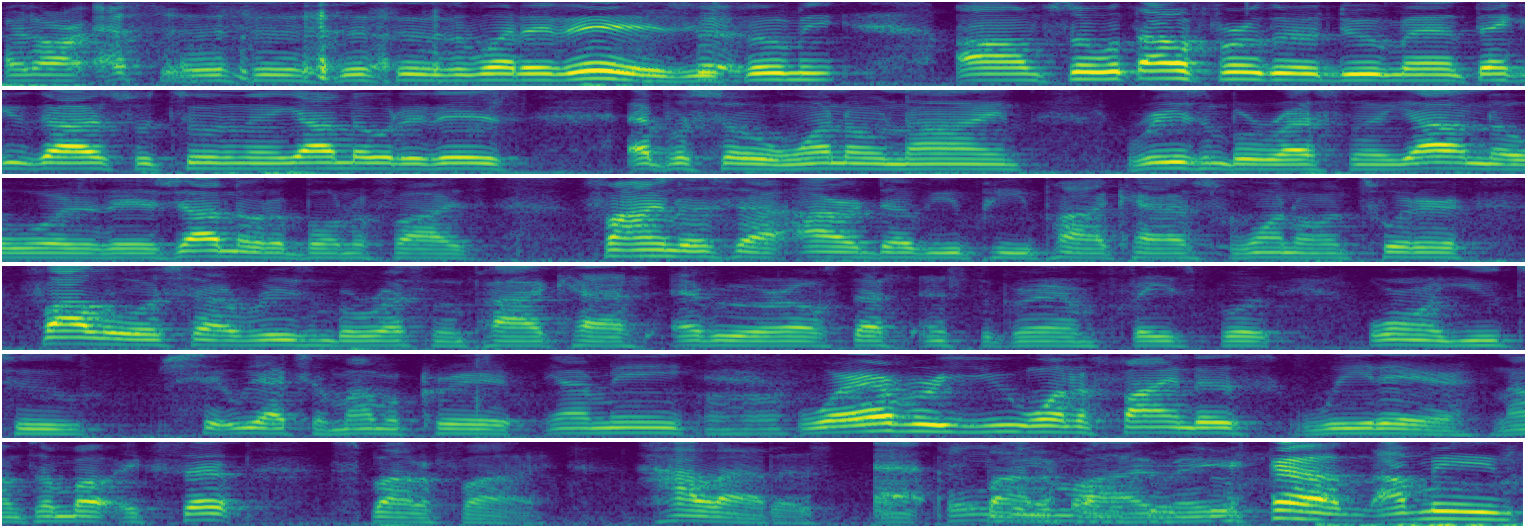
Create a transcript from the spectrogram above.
in our essence. this is this is what it is. You feel me? Um, so without further ado, man, thank you guys for tuning in. Y'all know what it is. Episode one oh nine, Reasonable Wrestling. Y'all know what it is. Y'all know the bona fides. Find us at RWP Podcast One on Twitter. Follow us at Reasonable Wrestling Podcast everywhere else. That's Instagram, Facebook. We're on YouTube. Shit, we at your mama crib. You know what I mean? Wherever you want to find us, we there. Now I'm talking about except Spotify. Holla at us at mama Spotify, man. I mean,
